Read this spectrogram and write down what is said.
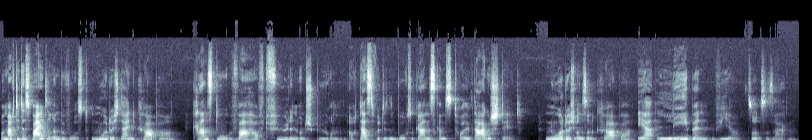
Und mach dir des Weiteren bewusst, nur durch deinen Körper kannst du wahrhaft fühlen und spüren. Auch das wird in diesem Buch so ganz, ganz toll dargestellt. Nur durch unseren Körper erleben wir sozusagen.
